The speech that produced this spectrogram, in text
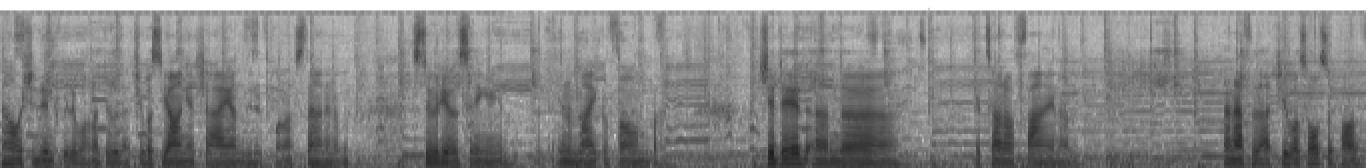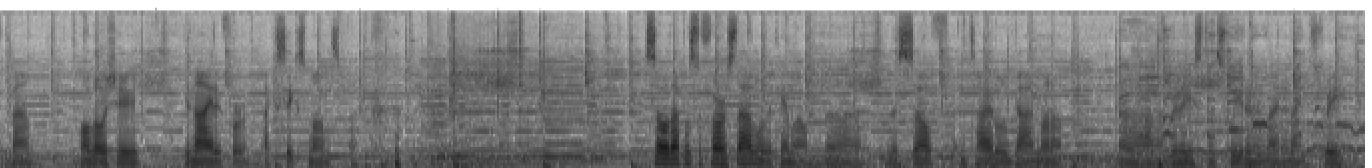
no, she didn't really want to do that. She was young and shy and didn't want to stand in a studio singing in a microphone, but she did, and uh, it turned out fine. And and after that, she was also part of the band, although she denied it for like six months. But so that was the first album that came out, uh, the self-entitled Garmarna, uh, released in Sweden in 1993.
